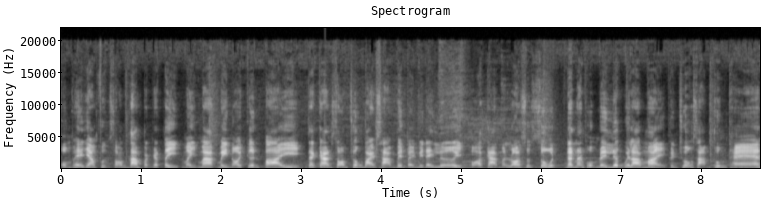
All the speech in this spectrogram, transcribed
ผมพยายามฝึกซ้อมตามปกติไม่มากไม่น้อยเกินไป แต่การซ้อมช่วงบ่ายสามเป็นไปไม่ได้เลย เพราะอากาศมันร้อนสุดๆ ดังนั้นผมเลยเลือกเวลาใหม่เป็นช่วง3ามทุ่มแทน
